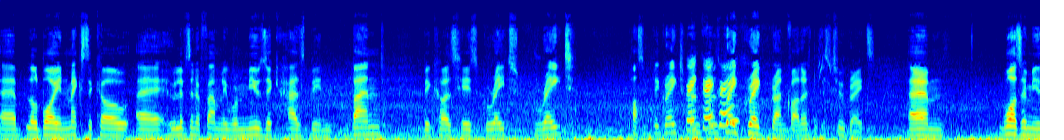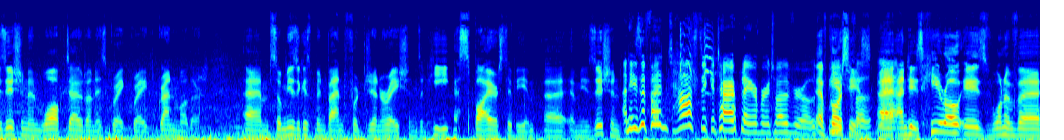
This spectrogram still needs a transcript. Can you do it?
a little boy in Mexico uh, who lives in a family where music has been banned because his great great, possibly great great great great great grandfather there's two greats, um, was a musician and walked out on his great great grandmother. Um, so music has been banned for generations, and he aspires to be a, uh, a musician. and he's a fantastic guitar player for a twelve-year-old. Yeah, of course he is. Uh, and his hero is one of uh,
